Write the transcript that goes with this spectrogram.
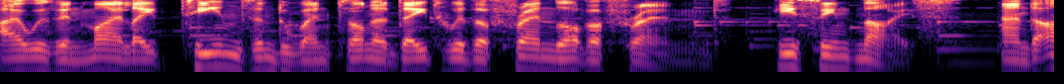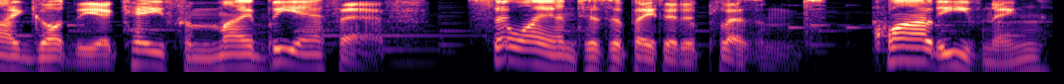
I was in my late teens and went on a date with a friend of a friend. He seemed nice, and I got the okay from my BFF, so I anticipated a pleasant, quiet evening,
